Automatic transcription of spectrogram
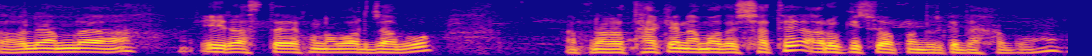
তাহলে আমরা এই রাস্তায় এখন আবার যাব। আপনারা থাকেন আমাদের সাথে আরও কিছু আপনাদেরকে দেখাবো হ্যাঁ?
